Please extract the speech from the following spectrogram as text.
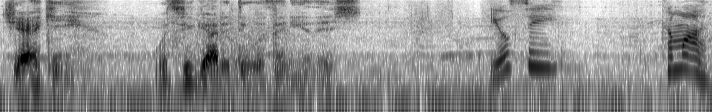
Jackie? What's he got to do with any of this? You'll see. Come on.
